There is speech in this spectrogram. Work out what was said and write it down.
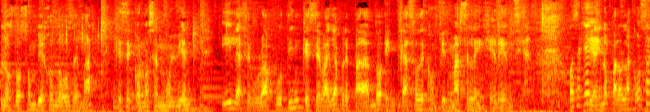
los dos son viejos lobos de mar, que se conocen muy bien y le aseguró a Putin que se vaya preparando en caso de confirmarse la injerencia. O sea que. Y ahí no paró la cosa,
